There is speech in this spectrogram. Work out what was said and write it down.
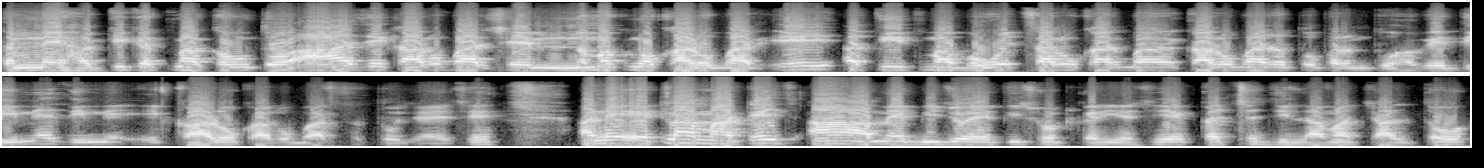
તમને હકીકતમાં કહું તો આ જે કારોબાર છે, નમકનો કારોબાર, એ અતીતમાં બહુ જ સારો કારોબાર હતો, પરંતુ હવે ધીમે ધીમે એ કાળો કારોબાર થતો જાય છે. અને એટલા માટે જ આ અમે બીજો એપિસોડ કરીએ છીએ, કચ્છ જિલ્લામાં ચાલતો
